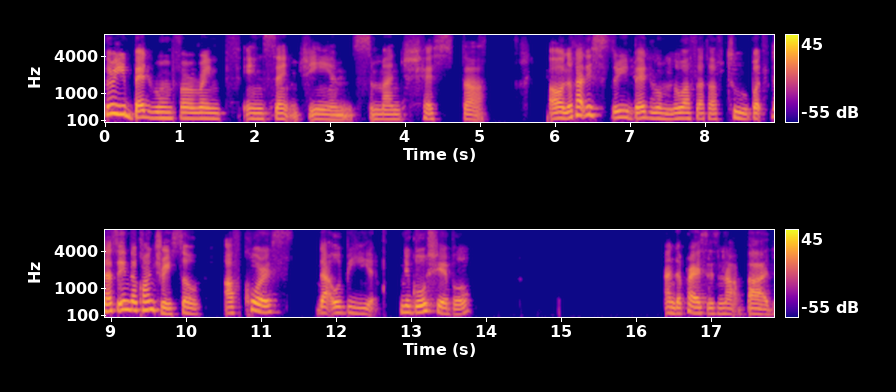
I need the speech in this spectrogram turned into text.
three bedroom for rent in St. James, Manchester. Oh, look at this three bedroom lower flat of two, but that's in the country. So, of course, that would be negotiable. And the price is not bad.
